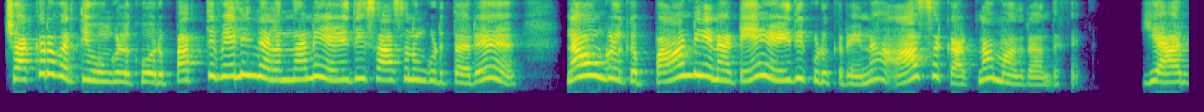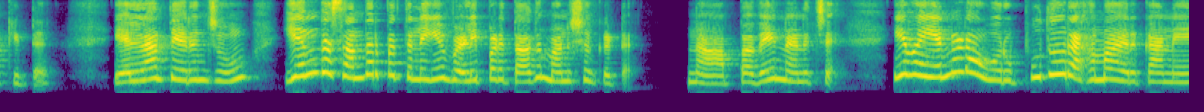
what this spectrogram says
சக்கரவர்த்தி உங்களுக்கு ஒரு பத்து வேலி நிலம் தானே எழுதி சாசனம் கொடுத்தாரு? நான் உங்களுக்கு பாண்டிய நாட்டையே எழுதி கொடுக்குறேன்னு ஆசை காட்டினா மதுராந்தகன். யார்கிட்ட? எல்லாம் தெரிஞ்சும் எந்த சந்தர்ப்பத்திலையும் வெளிப்படுத்தாத மனுஷங்கிட்ட நான் அப்பவே நினைச்சேன் இவன் என்னடா ஒரு புது ரகமா இருக்கானே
